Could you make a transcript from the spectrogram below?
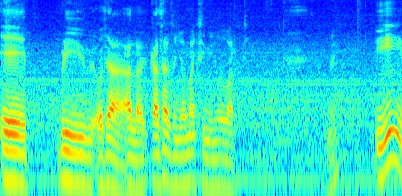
Eh, o sea, a la casa del señor Maximino Duarte. Y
